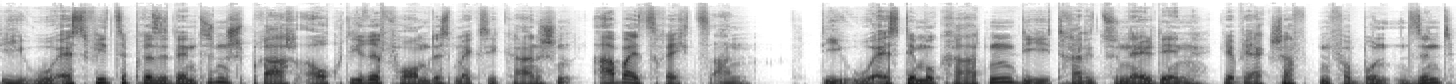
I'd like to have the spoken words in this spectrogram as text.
Die US-Vizepräsidentin sprach auch die Reform des mexikanischen Arbeitsrechts an. Die US-Demokraten, die traditionell den Gewerkschaften verbunden sind,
